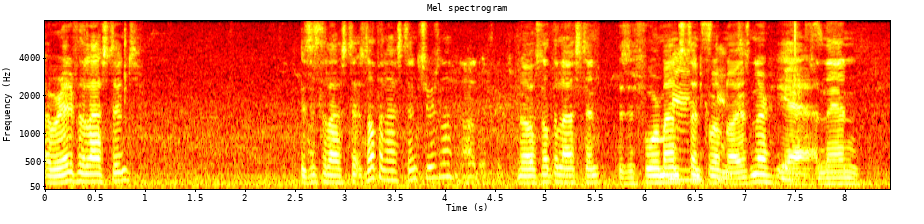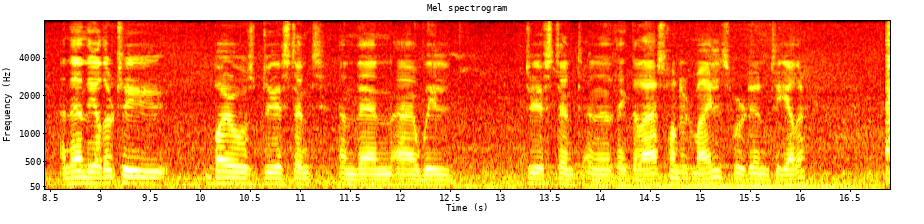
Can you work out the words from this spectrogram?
Are we ready for the last stint? Is this the last stint? It's not the last stint, sure, isn't it? No, it's not the last stint. There's a four-man Man stint coming up now, isn't there? Yeah, Yes. and then and then the other two bios do a stint, and then uh, we'll do a stint, and then I think the last hundred miles we're doing together. Bye,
